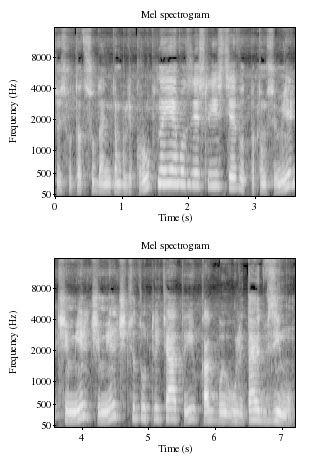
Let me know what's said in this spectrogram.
То есть вот отсюда они там были крупные, вот здесь листья. Вот потом все мельче, мельче, мельче тут летят и как бы улетают в зиму.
